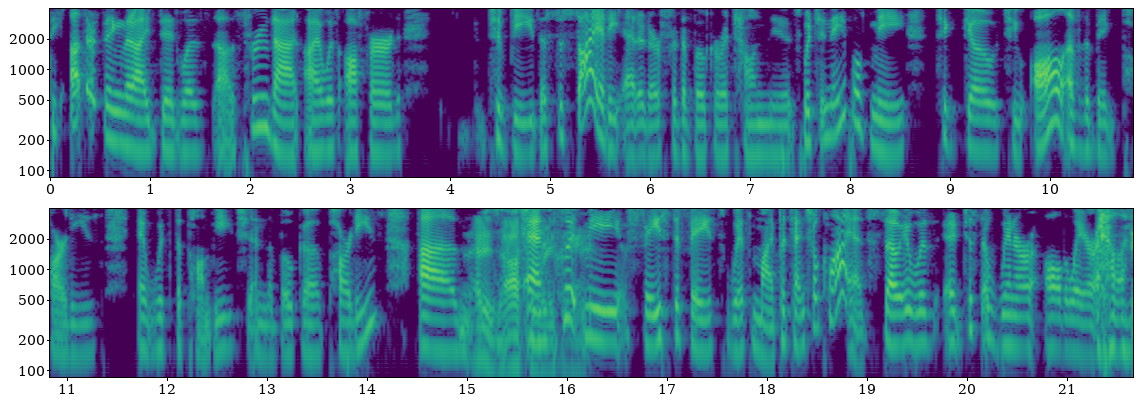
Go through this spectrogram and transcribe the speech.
the other thing that I did was uh, through that I was offered to be the society editor for the Boca Raton News, which enabled me to go to all of the big parties and with the Palm Beach and the Boca parties. Um, That is awesome and right put there. me face to face with my potential clients. So it was uh, just a winner all the way around.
